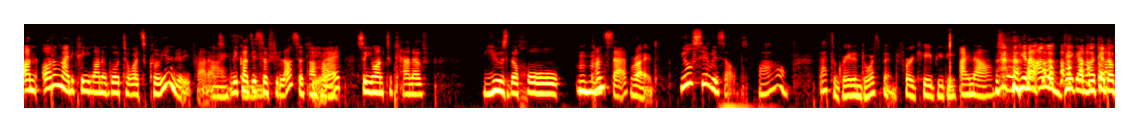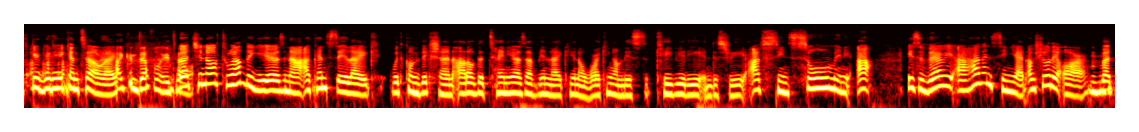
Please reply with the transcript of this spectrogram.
and automatically you're gonna go towards Korean beauty products I because see. it's a philosophy, Uh-huh. right? So you want to kind of use the whole Mm-hmm. concept. right. You'll see results. Wow. That's a great endorsement for K beauty. I know. You know, I'm a big advocate of K beauty. You can tell, right? I can definitely tell. But you know, throughout the years now, I can say like with conviction, out of the 10 years I've been like, you know, working on this K beauty industry, I've seen so many. Uh, it's very, I haven't seen yet. I'm sure there are, Mm-hmm. but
